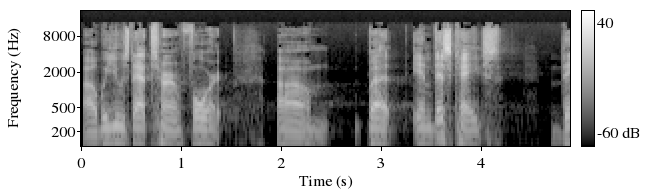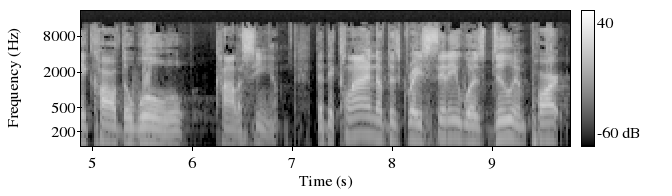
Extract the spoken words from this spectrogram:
Uh, we use that term for it. Um, but in this case, they called the wool Colosseum. The decline of this great city was due in part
